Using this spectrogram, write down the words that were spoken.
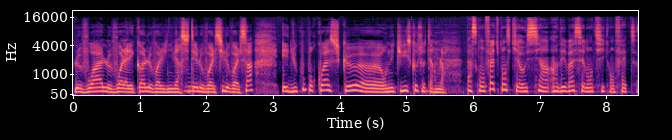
le voile, le voile à l'école, le voile à l'université, le voile ci, le voile ça. Et du coup, pourquoi est-ce que euh, on n'utilise que ce terme-là? Parce qu'en fait, je pense qu'il y a aussi un, un débat sémantique en fait,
